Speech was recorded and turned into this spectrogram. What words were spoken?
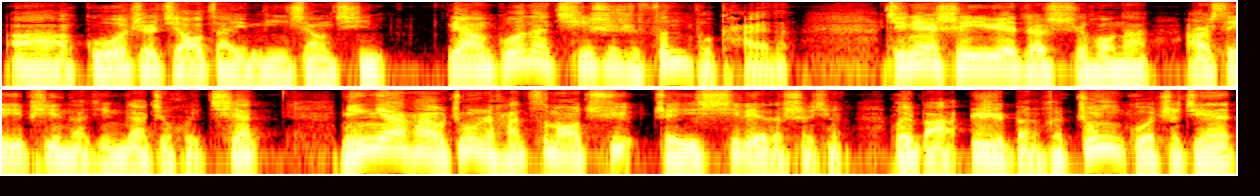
啊国之交在于民相亲，两国呢其实是分不开的。今年十一月的时候呢，RCEP 呢应该就会签，明年还有中日韩自贸区这一系列的事情，会把日本和中国之间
